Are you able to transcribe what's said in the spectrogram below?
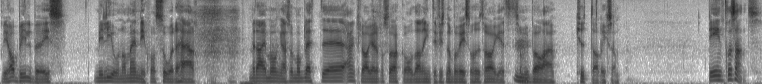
Vi har bildbevis. Miljoner människor såg det här. Men det är många som har blivit eh, anklagade för saker där det inte finns några bevis överhuvudtaget. Som Mm. vi bara kuttar liksom. Det är intressant.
